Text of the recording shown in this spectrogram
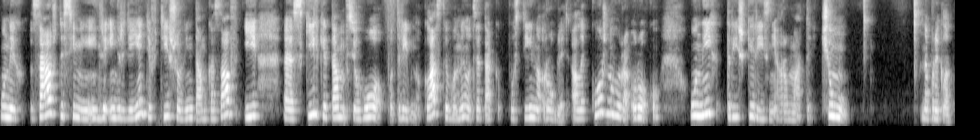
у них завжди сім інгредієнтів, ті, що він там казав, і е, скільки там всього потрібно класти, вони оце так постійно роблять. Але кожного року у них трішки різні аромати. Чому? Наприклад,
